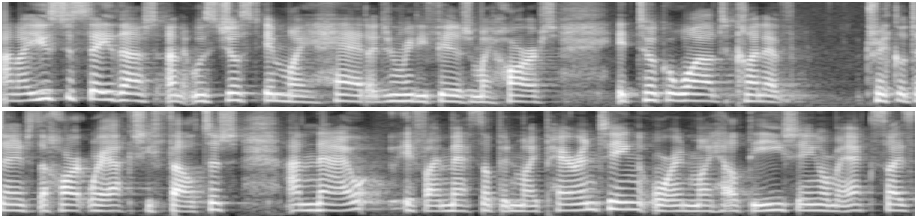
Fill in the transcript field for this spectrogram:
And I used to say that, and it was just in my head. I didn't really feel it in my heart. It took a while to kind of trickle down to the heart where I actually felt it. And now, if I mess up in my parenting or in my healthy eating or my exercise,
